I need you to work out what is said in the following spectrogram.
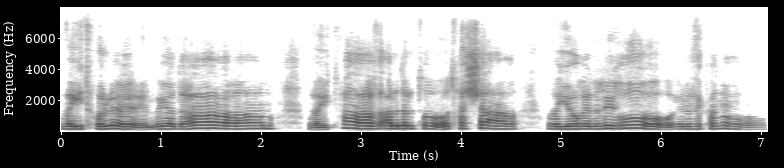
ויתהולל בידם ויטב על דלתות השער ויורד רירו אל זקנו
